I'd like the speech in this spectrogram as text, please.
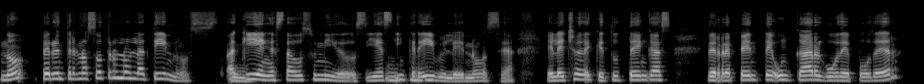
¿no? Pero entre nosotros los latinos, aquí en Estados Unidos, y es increíble, ¿no? O sea, el hecho de que tú tengas de repente un cargo de poder,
